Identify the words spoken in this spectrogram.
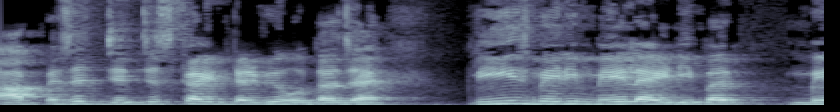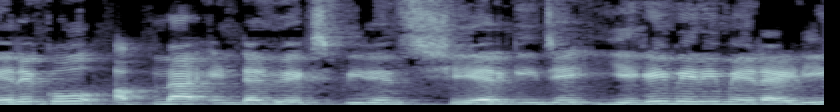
आप में से जिस जिसका इंटरव्यू होता जाए प्लीज़ मेरी मेल आईडी पर मेरे को अपना इंटरव्यू एक्सपीरियंस शेयर कीजिए। ये गई मेरी mail ID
